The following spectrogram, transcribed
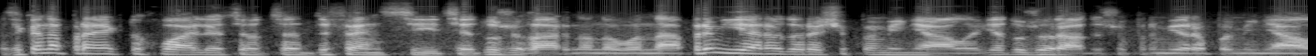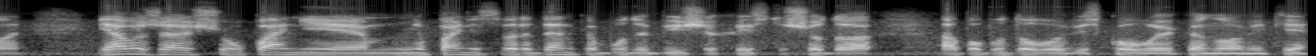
Законопроект ухвалюється. Це Defense City, дуже гарна новина. Прем'єра, до речі, поміняли. Я дуже радий, що прем'єра поміняли. Я вважаю, що у пані пані Свериденка буде більше хисту щодо побудови військової економіки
